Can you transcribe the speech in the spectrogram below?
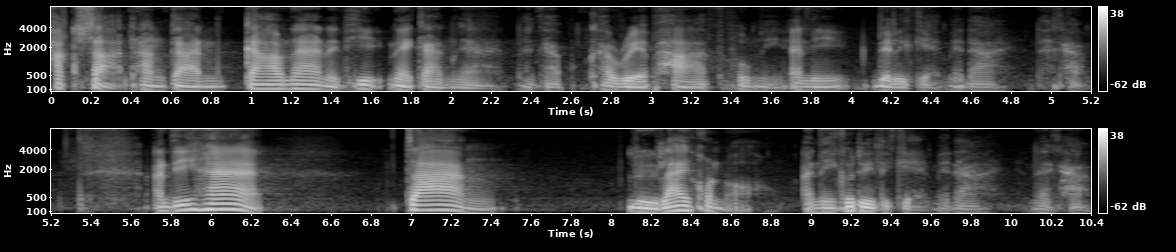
ทักษะทางการก้าวหน้าในที่ในการงานนะครับ career path พวกนี้อันนี้ delegate ไม่ได้นะครับ อันที่ 5 จ้างหรือไล่คนออก อันนี้ก็ delegate ไม่ได้นะครับ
